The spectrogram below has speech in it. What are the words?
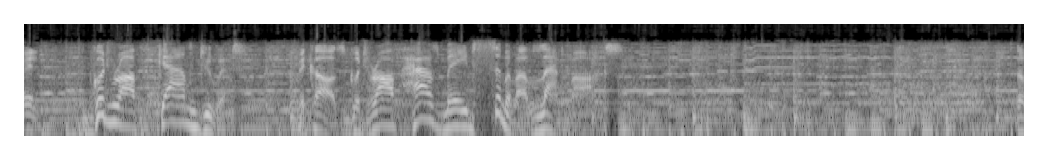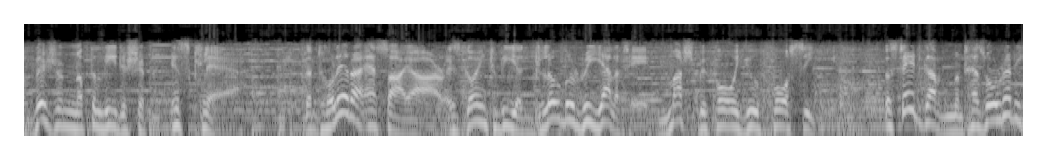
Gujarat can do it because Gujarat has made similar landmarks. The vision of the leadership is clear. The Dholera SIR is going to be a global reality much before you foresee. The state government has already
